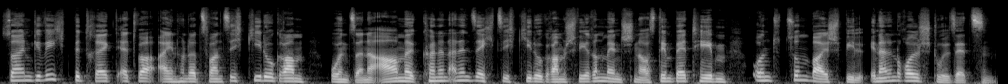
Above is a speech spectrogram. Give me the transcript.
Sein Gewicht beträgt etwa 120 Kilogramm und seine Arme können einen 60 Kilogramm schweren Menschen aus dem Bett heben und zum Beispiel in einen Rollstuhl setzen.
